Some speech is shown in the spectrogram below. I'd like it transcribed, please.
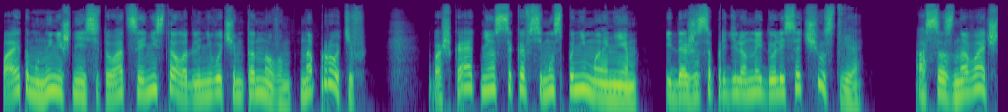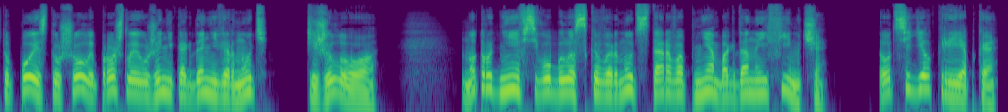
Поэтому нынешняя ситуация не стала для него чем-то новым. Напротив, Башка отнесся ко всему с пониманием и даже с определенной долей сочувствия. Осознавать, что поезд ушел и прошлое уже никогда не вернуть, тяжело. Но труднее всего было сковырнуть старого пня Богдана Ефимовича. Тот сидел крепко,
